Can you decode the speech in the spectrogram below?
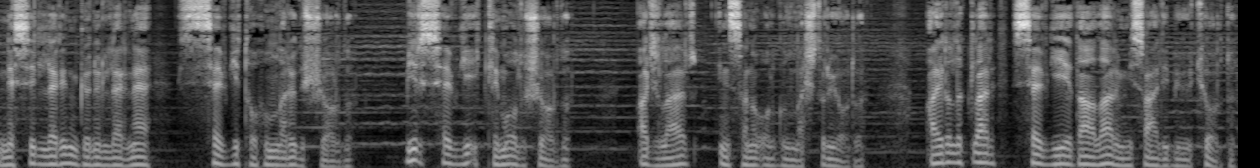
Nesillerin gönüllerine sevgi tohumları düşüyordu. Bir sevgi iklimi oluşuyordu. Acılar insanı olgunlaştırıyordu. Ayrılıklar sevgiyi dağlar misali büyütüyordu.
